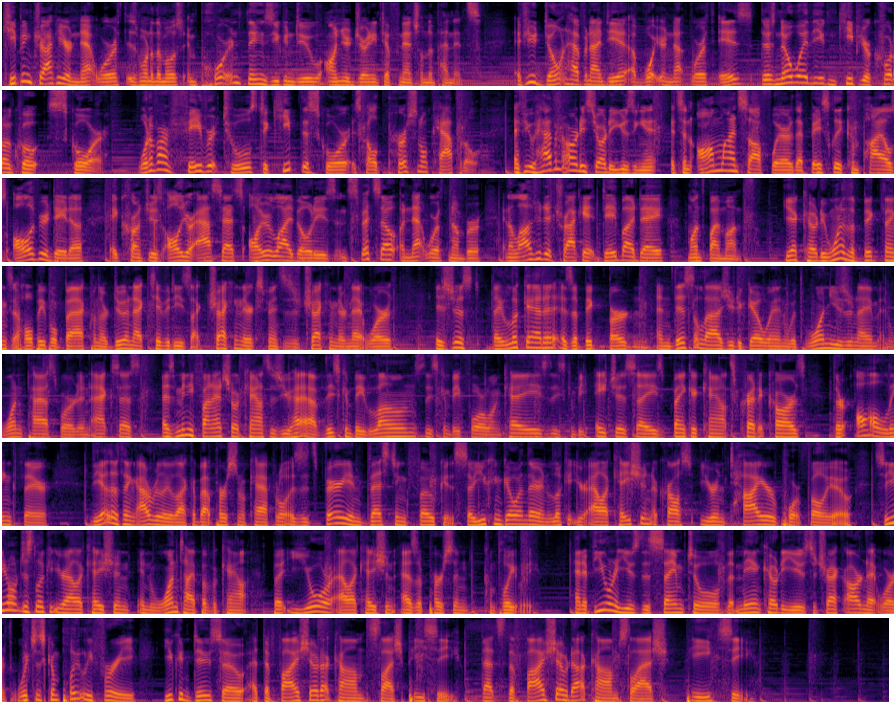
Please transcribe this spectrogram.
Keeping track of your net worth is one of the most important things you can do on your journey to financial independence. If you don't have an idea of what your net worth is, there's no way that you can keep your quote unquote score. One of our favorite tools to keep this score is called Personal Capital. If you haven't already started using it, it's an online software that basically compiles all of your data, it crunches all your assets, all your liabilities, and spits out a net worth number and allows you to track it day by day, month by month. Yeah, Cody, one of the big things that hold people back when they're doing activities like tracking their expenses or tracking their net worth is just they look at it as a big burden. And this allows you to go in with one username and one password and access as many financial accounts as you have. These can be loans, these can be 401ks, these can be HSAs, bank accounts, credit cards. They're all linked there. The other thing I really like about personal capital is it's very investing focused. So you can go in there and look at your allocation across your entire portfolio. So you don't just look at your allocation in one type of account, but your allocation as a person completely. And if you want to use the same tool that me and Cody use to track our net worth, which is completely free, you can do so at thefishow.com slash PC. That's thefishow.com slash PC.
